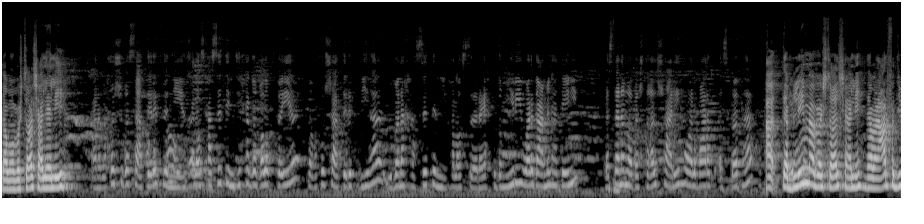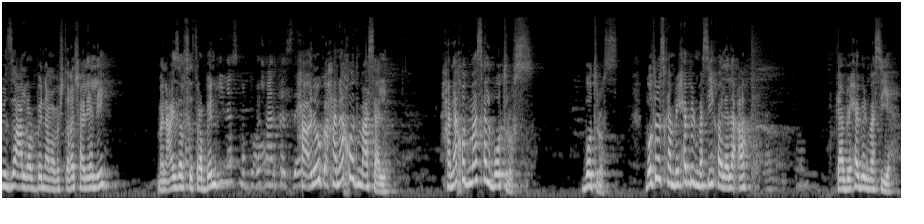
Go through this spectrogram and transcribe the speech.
طب ما بشتغلش عليها ليه؟ أنا بخش بس اعترف اني خلاص حسيت ان دي حاجة غلط فيا فبخش اعترف بيها يبقى أنا حسيت اني خلاص ريحت ضميري وارجع اعملها تاني بس أنا ما بشتغلش عليها ولا بعرف اسبابها. أه طب ليه ما بشتغلش عليها؟ طب أنا عارفة دي بتزعل ربنا ما بشتغلش عليها ليه؟ ما أنا عايزة ابسط ربنا. في ناس ما بتبقاش عارفة إزاي. هقول لكم هناخد مثل. هناخد مثل بطرس. بطرس. بطرس كان بيحب المسيح ولا لأ؟ كان بيحب المسيح.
